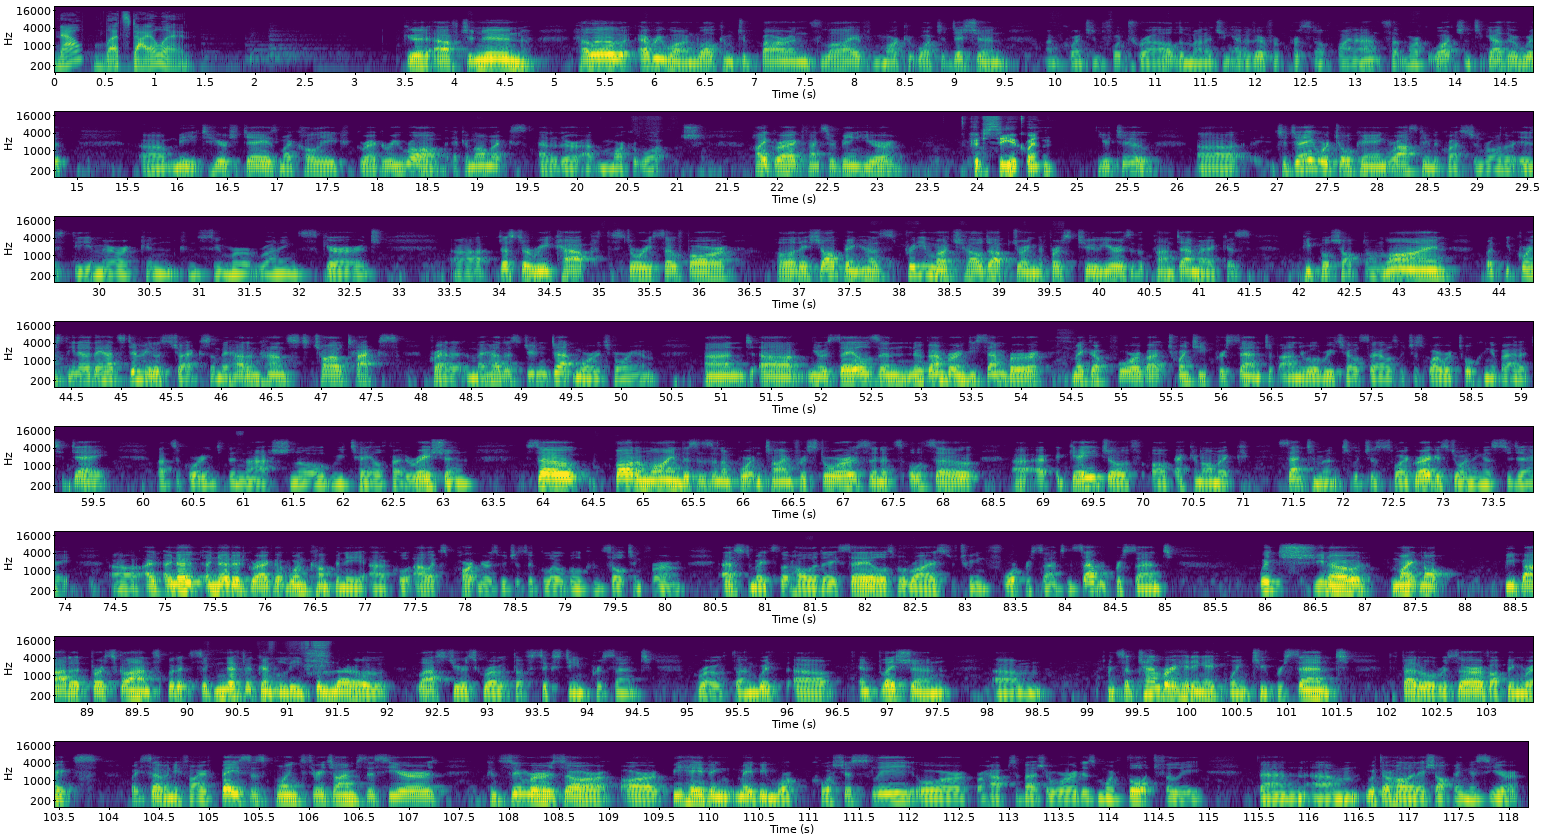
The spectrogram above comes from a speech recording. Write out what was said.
Now, let's dial in. Good afternoon. Hello, everyone. Welcome to Barron's Live Market Watch Edition. I'm Quentin Fottrell, the managing editor for personal finance at Market Watch, and together with uh, me here today is my colleague Gregory Robb, economics editor at Market Watch. Hi, Greg. Thanks for being here. Good to see you, Quentin. You too. Uh, today we're talking, we're asking the question rather, is the American consumer running scared? Uh, just to recap the story so far, holiday shopping has pretty much held up during the first two years of the pandemic as people shopped online. But of course, you know, they had stimulus checks and they had enhanced child tax credit and they had a student debt moratorium. And, uh, you know, sales in November and December make up for about 20% of annual retail sales, which is why we're talking about it today. That's according to the National Retail Federation. So, bottom line, this is an important time for stores, and it's also uh, a gauge of, of economic sentiment, which is why Greg is joining us today. Uh, I, I, note, I noted, Greg, that one company uh, called AlixPartners, which is a global consulting firm, estimates that holiday sales will rise between 4% and 7%, which, you know, might not be bad at first glance, but it's significantly below last year's growth of 16% growth. And with uh, inflation um, in September hitting 8.2%, the Federal Reserve upping rates by 75 basis points three times this year. Consumers are, are behaving maybe more cautiously, or perhaps a better word is more thoughtfully than um, with their holiday shopping this year.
